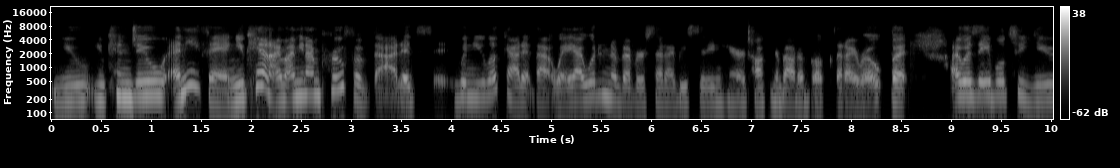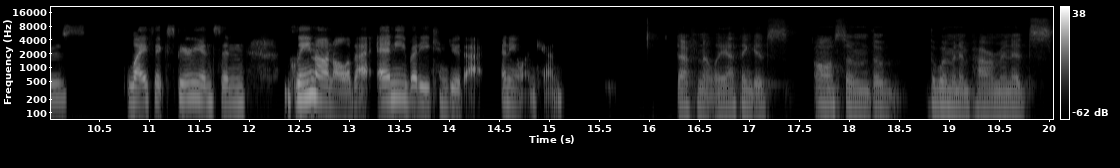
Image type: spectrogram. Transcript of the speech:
you you can do anything. You can I, I mean i'm proof of that. It's when you look at it that way i wouldn't have ever said i'd be sitting here talking about a book that i wrote but i was able to use life experience and glean on all of that. Anybody can do that. Anyone can. Definitely. I think it's awesome the the women empowerment. It's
